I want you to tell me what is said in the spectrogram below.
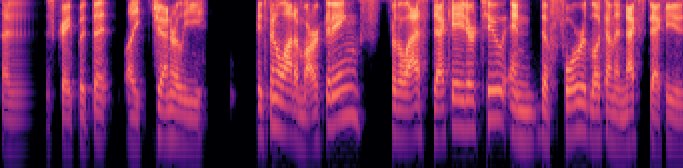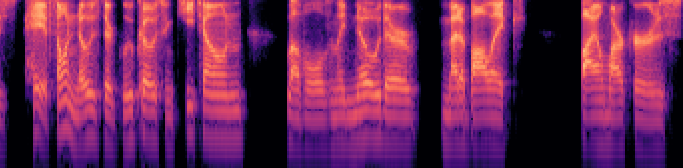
that is great. But that like generally, it's been a lot of marketing for the last decade or two, and the forward look on the next decade is, hey, if someone knows their glucose and ketone levels and they know their metabolic biomarkers,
